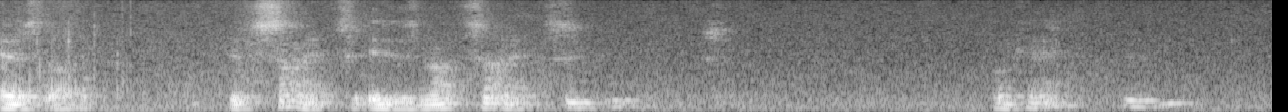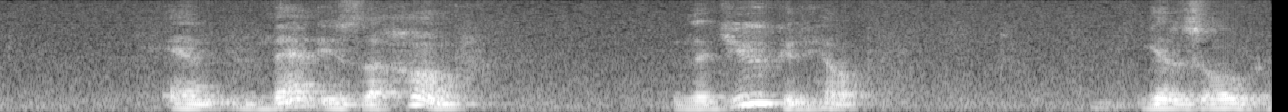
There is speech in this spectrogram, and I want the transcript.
as though it's science. It is not science. Mm-hmm. Okay? Mm-hmm. And that is the hump that you could help get us over.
